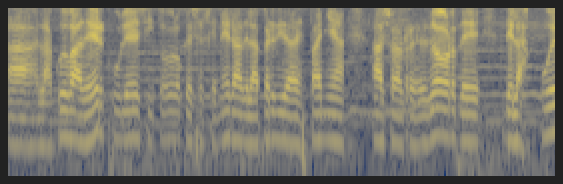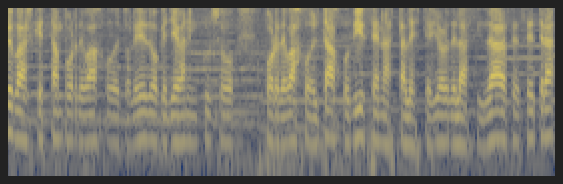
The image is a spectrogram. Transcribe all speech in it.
a la cueva de Hércules y todo lo que se genera de la pérdida de España a su alrededor, de, las cuevas que están por debajo de Toledo, que llegan incluso por debajo del Tajo, dicen hasta el exterior de la ciudad, etcétera.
